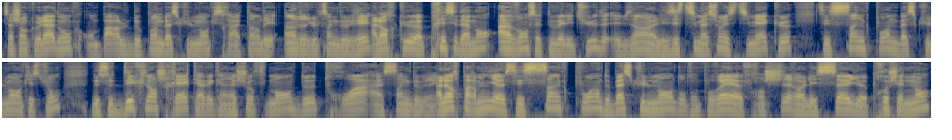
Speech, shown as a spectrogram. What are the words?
sachant que là, donc, on parle de points de basculement qui sera atteint dès 1,5 degré, alors que précédemment, avant cette nouvelle étude, eh bien, les estimations estimaient que ces 5 points de basculement en question ne se déclencheraient qu'avec un réchauffement de 3 à 5 degrés. Alors parmi euh, ces 5 points de basculement dont on pourrait euh, franchir euh, les seuils prochainement,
